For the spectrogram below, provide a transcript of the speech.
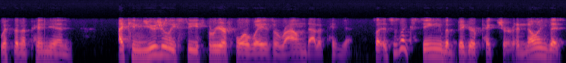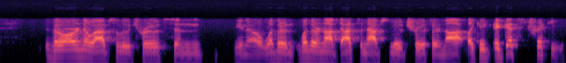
with an opinion, I can usually see three or four ways around that opinion. So it's just like seeing the bigger picture and knowing that there are no absolute truths and you know whether whether or not that's an absolute truth or not like it, it gets tricky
